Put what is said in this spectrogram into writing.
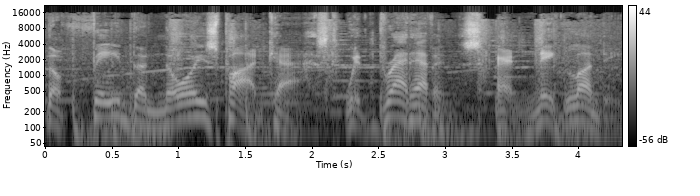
the Fade the Noise podcast with Brad Evans and Nate Lundy.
